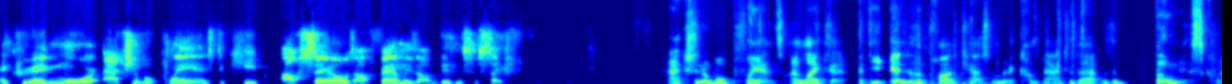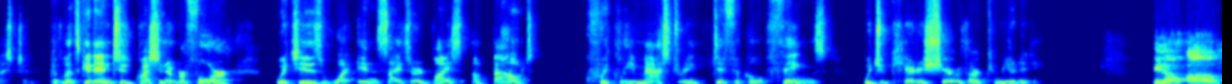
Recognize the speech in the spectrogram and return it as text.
and create more actionable plans to keep ourselves, our families, our businesses safe. Actionable plans. I like that. At the end of the podcast, I'm going to come back to that with a bonus question. But let's get into question number four, which is what insights or advice about quickly mastering difficult things would you care to share with our community? You know, um,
